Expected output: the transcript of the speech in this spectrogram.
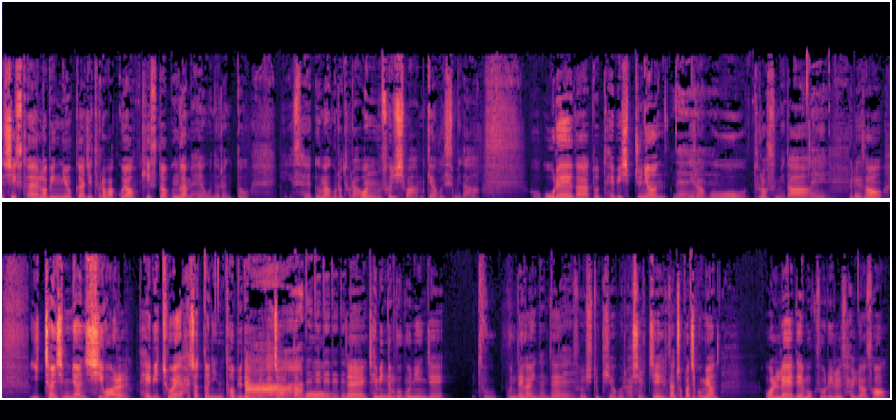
네, 씨스타의 Loving U까지 들어봤고요. Kiss the 음감회 오늘은 또 새 음악으로 돌아온 소유 씨와 함께하고 있습니다. 어, 올해가 또 데뷔 10주년이라고 들었습니다. 네. 이- 그래서 2010년 10월 데뷔 초에 하셨던 인터뷰 내용을 아, 가져왔다고. 네네네네네. 네, 재밌는 부분이 이제 두 군데가 있는데 네. 소유 씨도 기억을 하실지 일단 첫 번째 보면 원래 내 목소리를 살려서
